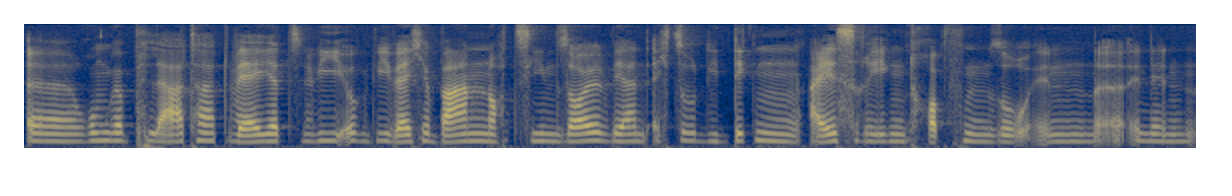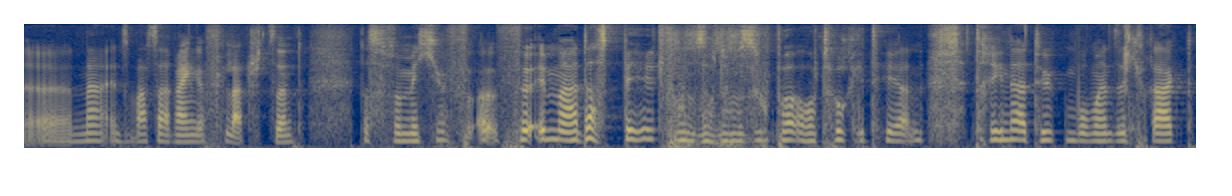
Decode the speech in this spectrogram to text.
äh, rumgeplattert, wer jetzt wie irgendwie welche Bahnen noch ziehen soll, während echt so die dicken Eisregentropfen so in, äh, in den, äh, na, ins Wasser reingeflatscht sind. Das ist für mich für immer das Bild von so einem super autoritären Trainertypen, wo man sich fragt,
